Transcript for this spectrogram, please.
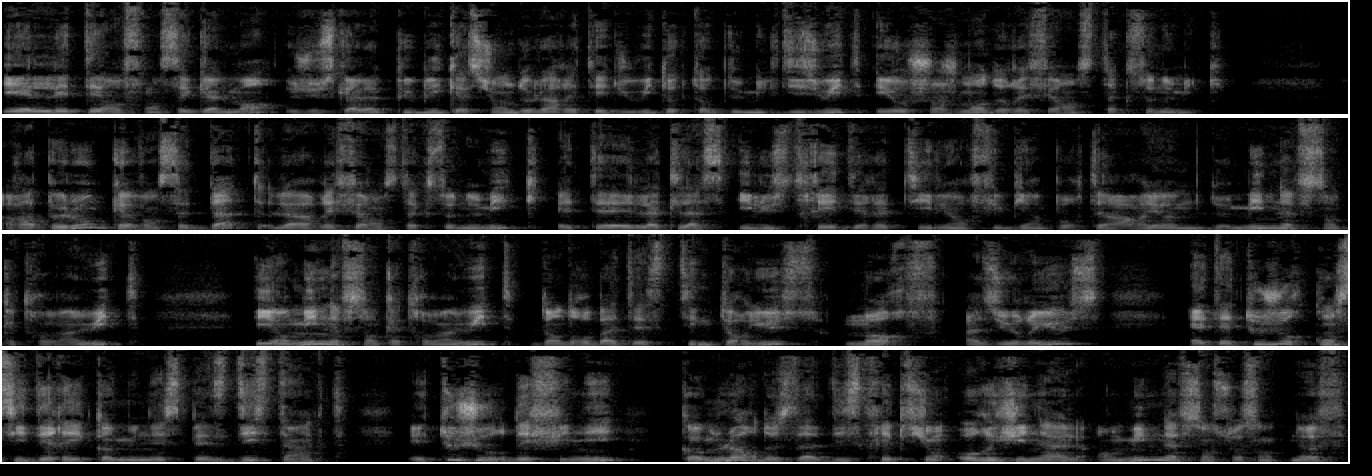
et elle l'était en France également jusqu'à la publication de l'arrêté du 8 octobre 2018 et au changement de référence taxonomique. Rappelons qu'avant cette date, la référence taxonomique était l'Atlas illustré des reptiles et amphibiens pour terrarium de 1988, et en 1988, Dendrobates tinctorius, morph azureus, était toujours considéré comme une espèce distincte est toujours défini comme lors de sa description originale en 1969,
